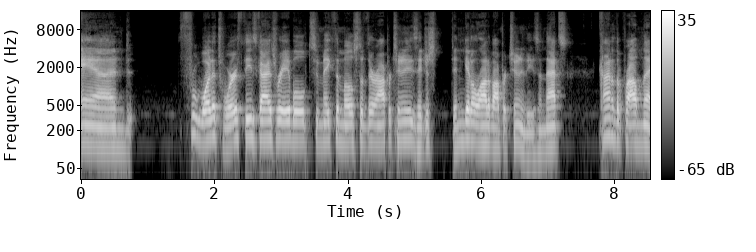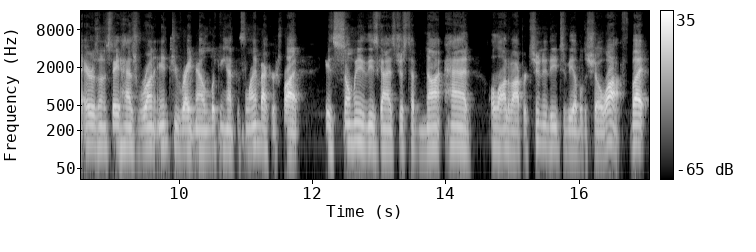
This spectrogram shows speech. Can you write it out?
and for what it's worth, these guys were able to make the most of their opportunities. They just didn't get a lot of opportunities. And that's kind of the problem that Arizona State has run into right now, looking at this linebacker spot, is so many of these guys just have not had a lot of opportunity to be able to show off. But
